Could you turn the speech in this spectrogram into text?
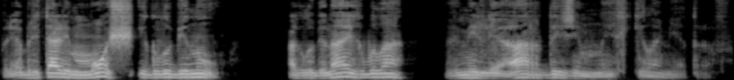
приобретали мощь и глубину, а глубина их была в миллиарды земных километров.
